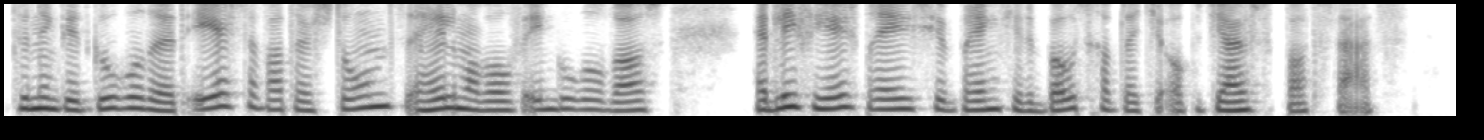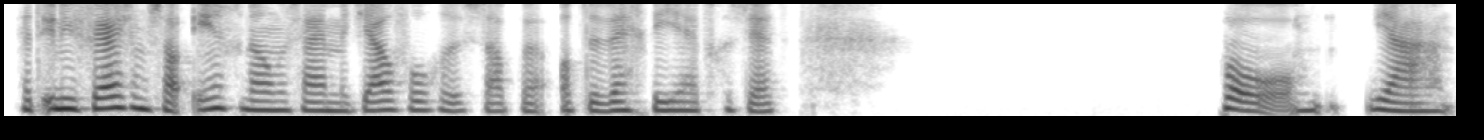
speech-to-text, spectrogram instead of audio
toen ik dit googelde, het eerste wat er stond, helemaal bovenin Google, was: Het lieve brengt je de boodschap dat je op het juiste pad staat. Het universum zal ingenomen zijn met jouw volgende stappen op de weg die je hebt gezet. Oh, ja.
